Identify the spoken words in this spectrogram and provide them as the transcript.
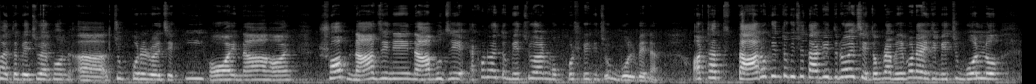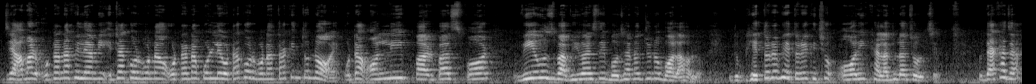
হয়তো বেচু এখন চুপ করে রয়েছে। কি হয়, না হয়, সব না জেনে, না বুঝে এখন হয়তো বেচু আর মুখ ফসকে কিছু বলবে না। অর্থাৎ তারও কিন্তু কিছু তাগিদ রয়েছে। তোমরা ভেবো না যে বেচু বলল যে, আমার ওটা না ফেলে আমি এটা করব না, ওটা না করলে ওটা করব না, তা কিন্তু নয়। ওটা অনলি পারপাস ফর ভিউজ বা ভিউয়ার্সদের বোঝানোর জন্য বলা হলো। কিন্তু ভেতরে ভেতরে কিছু অরই খেলাধুলা চলছে। তো দেখা যাক,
